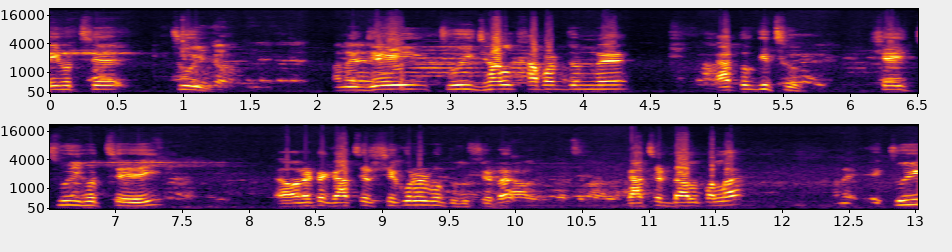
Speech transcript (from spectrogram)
এই হচ্ছে চুই। মানে যেই চুই ঝাল খাবার জন্য এত কিছু, সেই চুই হচ্ছে এই অনেকটা গাছের শেকড়ের মতো বিষয়টা। গাছের ডালপালা। মানে চুই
